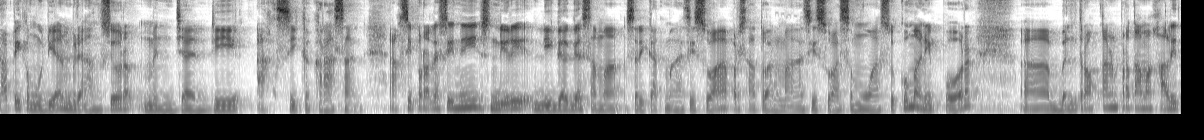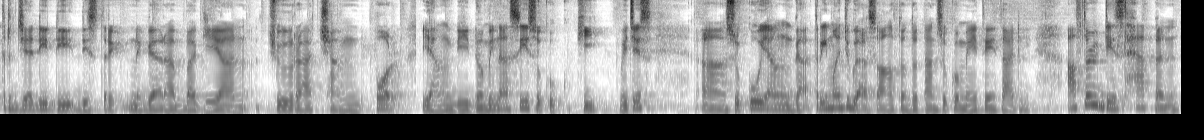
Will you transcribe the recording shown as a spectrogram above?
tapi kemudian berangsur menjadi aksi kekerasan. Aksi protes ini sendiri digagas sama Serikat Mahasiswa, Persatuan Mahasiswa semua suku Manipur. Uh, bentrokan pertama kali terjadi di distrik negara bagian Churachandpur yang didominasi suku Kuki, which is uh, suku yang nggak terima juga soal tuntutan suku Meitei tadi. After this happened,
